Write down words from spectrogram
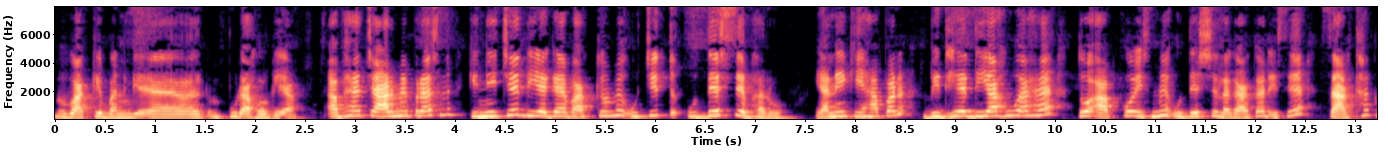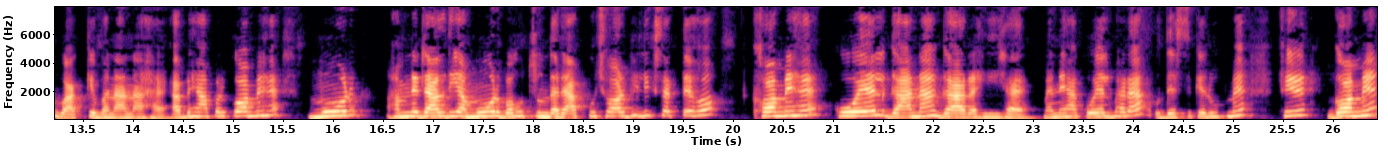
वाक्य बन गया पूरा हो गया। अब है चार में प्रश्न कि नीचे दिए गए वाक्यों में उचित उद्देश्य भरो, यानी कि यहाँ पर विधेय दिया हुआ है तो आपको इसमें उद्देश्य लगाकर इसे सार्थक वाक्य बनाना है। अब यहाँ पर क में है, मोर, हमने डाल दिया मोर, बहुत सुंदर है। आप कुछ और भी लिख सकते हो। ख में है, कोयल गाना गा रही है। मैंने यहाँ कोयल भरा उद्देश्य के रूप में। फिर ग में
